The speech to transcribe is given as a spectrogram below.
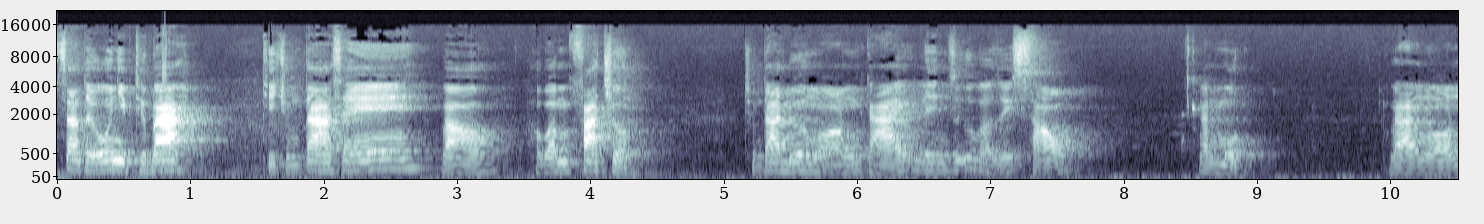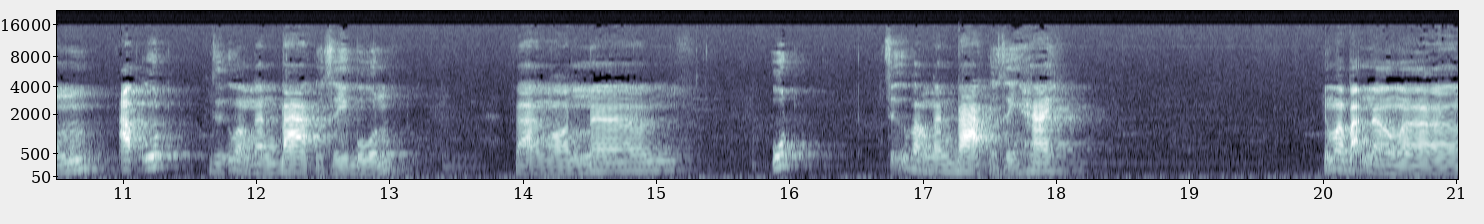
Sang tới ô nhịp thứ ba thì chúng ta sẽ vào hợp âm pha trưởng chúng ta đưa ngón cái lên giữ vào dây 6 ngăn 1 và ngón áp út giữ vào ngăn 3 của dây 4 và ngón uh, út giữ vào ngăn 3 của dây 2 nếu mà bạn nào mà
